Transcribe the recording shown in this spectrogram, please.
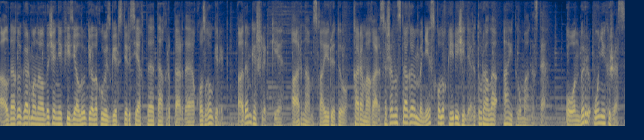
алдағы гормоналды және физиологиялық өзгерістер сияқты тақырыптарды қозғау керек. Адамгершілікке ар намысқа үйрету қарама қарсы жыныстағы мінез құлық ережелері туралы айту маңызды. 11-12 жас.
